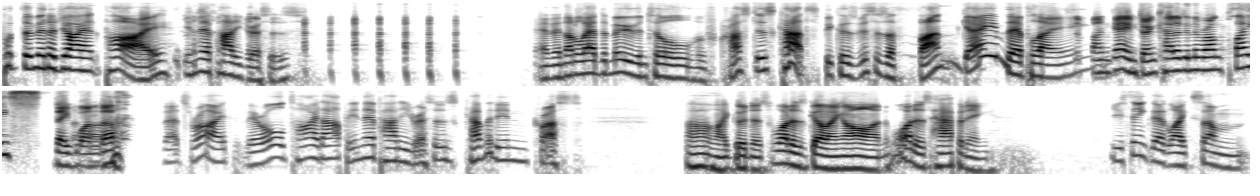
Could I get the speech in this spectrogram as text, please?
put them in a giant pie in their party dresses. And they're not allowed to move until the crust is cut because this is a fun game they're playing. It's a fun game. Don't cut it in the wrong place. They Oh. wonder. That's right. They're all tied up in their party dresses, covered in crust. Oh my goodness, what is going on? What is happening? Do You think that like some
